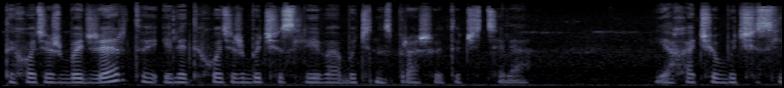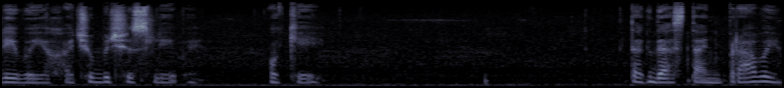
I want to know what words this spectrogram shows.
ты хочешь быть жертвой или ты хочешь быть счастливой? Обычно спрашивают учителя. Я хочу быть счастливой, я хочу быть счастливой. Окей. Тогда стань правой,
